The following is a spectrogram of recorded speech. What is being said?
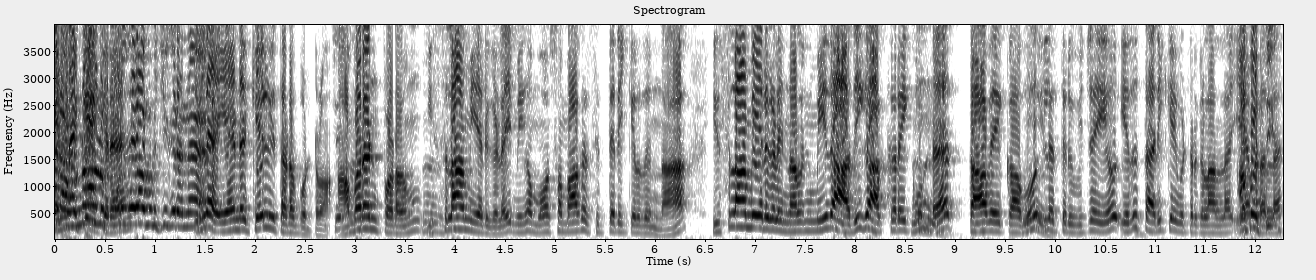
என்ன கேக்குறேன் கூடுதலா முடிச்சுக்கிறேனே. இல்ல என் கேள்வி தடப்பட்டுரும். அமரன் படம் இஸ்லாமியர்களை மிக மோசமாக சித்தரிக்கிறதுன்னா இஸ்லாமியர்களின் நலன் மீது அதிக அக்கறை கொண்ட தாவேகாவோ இல்ல திரு விஜயோ எதிர்த்து அறிக்கை விட்டுருக்கலாம்ல? விடல?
